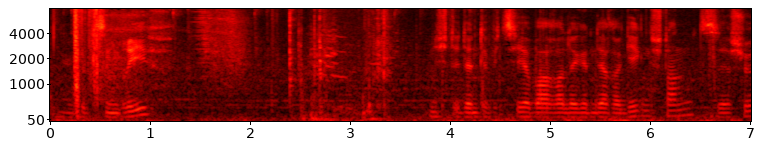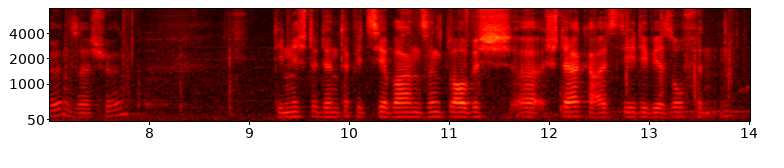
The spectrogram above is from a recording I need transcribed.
Hier gibt es einen Brief. Nicht identifizierbarer legendärer Gegenstand. Sehr schön, sehr schön. Die nicht identifizierbaren sind, glaube ich, äh, stärker als die, die wir so finden.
